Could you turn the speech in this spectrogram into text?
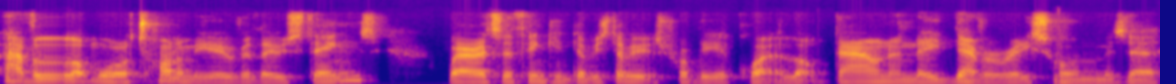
have a lot more autonomy over those things. Whereas I think in WCW it's probably a, quite a lockdown, and they never really saw him as a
